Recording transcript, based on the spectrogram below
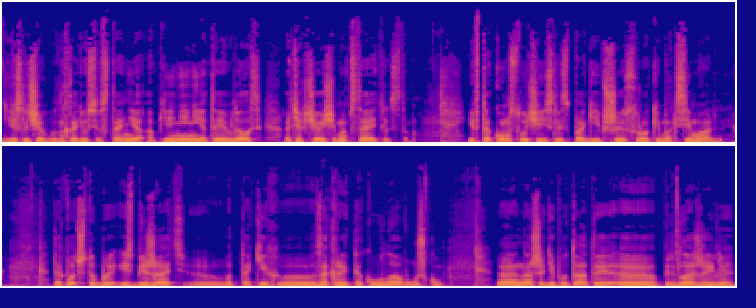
если человек находился в состоянии опьянения, это являлось отягчающим обстоятельством. И в таком случае, если с погибшие, сроки максимальные. Так вот, чтобы избежать э, вот таких, э, закрыть такую ловушку, э, наши депутаты предложили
